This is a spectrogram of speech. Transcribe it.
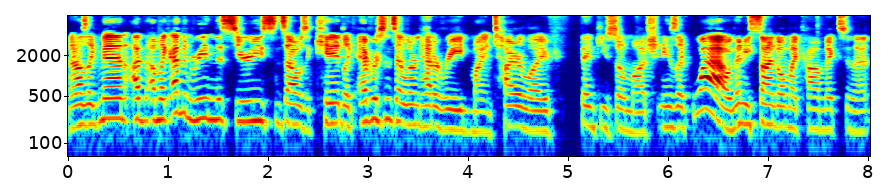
And I was like, man, I'm, I'm like, I've been reading this series since I was a kid, like ever since I learned how to read my entire life. Thank you so much. And he's like, wow. And then he signed all my comics and that.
